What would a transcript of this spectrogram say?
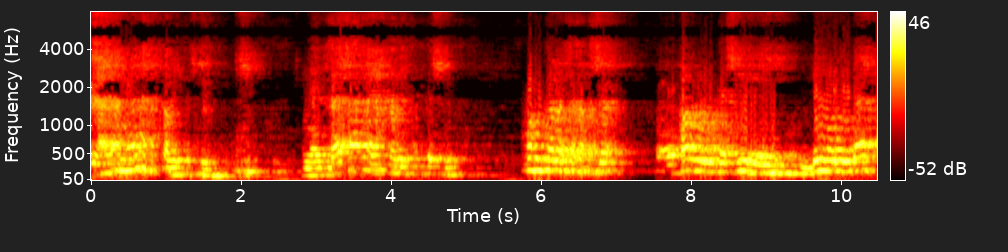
على أنها لا تقتضي التشبيه إن إثباتها لا يقتضي التشبيه وهم كما سبق قرروا التشبيه بالموجودات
